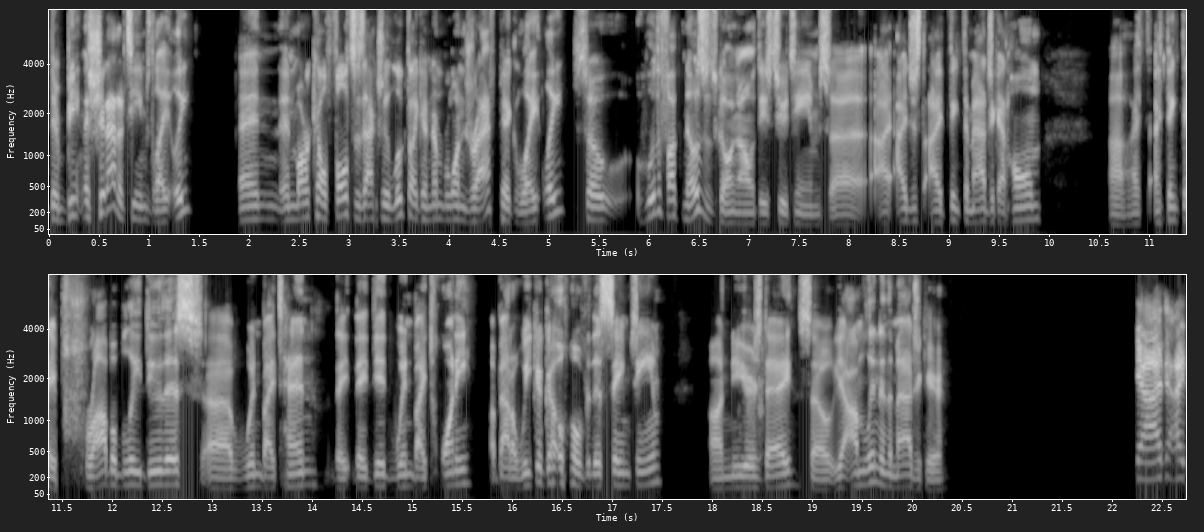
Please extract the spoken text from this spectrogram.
they're beating the shit out of teams lately. And and Markelle Fultz has actually looked like a number one draft pick lately. So who the fuck knows what's going on with these two teams? Uh, I I just I think the Magic at home. Uh, I, I think they probably do this uh, win by 10. They, they did win by 20 about a week ago over this same team on New Year's Day. So, yeah, I'm leaning the Magic here. Yeah, I, I,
